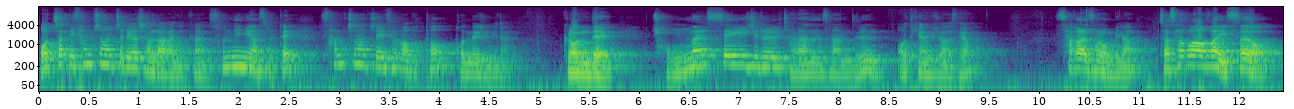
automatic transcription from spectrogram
어차피 3,000원짜리가 잘 나가니까 손님이 왔을 때 3,000원짜리 사과부터 건네줍니다. 그런데 정말 세일즈를 잘하는 사람들은 어떻게 하는 줄 아세요? 사과를 사러 옵니다. 자, 사과가 있어요.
